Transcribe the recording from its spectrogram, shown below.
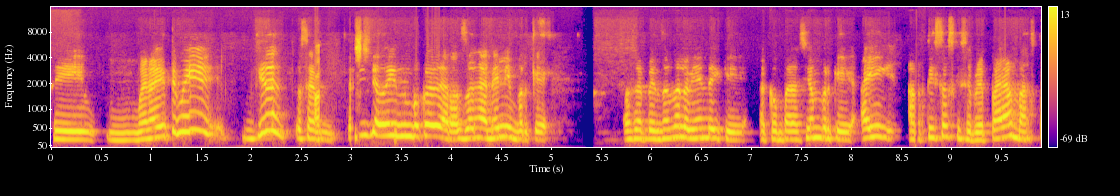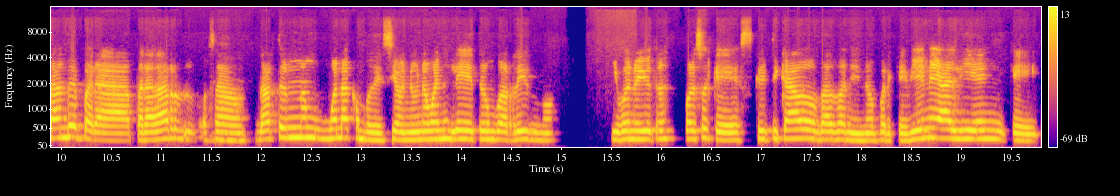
Sí, mm, bueno, yo también, o sea, ah, yo doy un poco de razón a Nelly porque o sea, pensándolo bien de que, a comparación, porque hay artistas que se preparan bastante para, para dar, o sea, darte una buena composición, una buena letra, un buen ritmo. Y bueno, y otras, por eso que es criticado Bad Bunny, ¿no? Porque viene alguien que,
